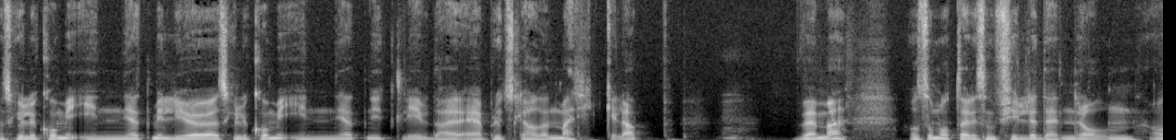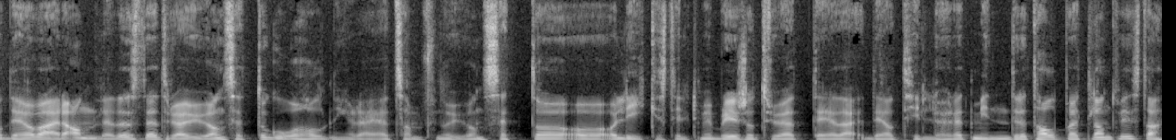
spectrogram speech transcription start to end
Jeg skulle komme inn i et miljø, jeg skulle komme inn i et nytt liv der jeg plutselig hadde en merkelapp ved er. Og så måtte jeg liksom fylle den rollen. Og det å være annerledes, det tror jeg uansett hvor gode holdninger det er i et samfunn, og uansett hvor likestilte vi blir, så tror jeg at det, det, å tilhøre et mindretall på et eller annet vis, da,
